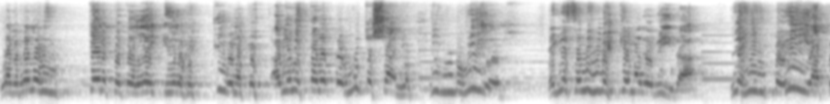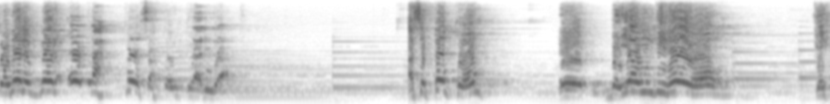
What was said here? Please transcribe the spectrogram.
la verdad de los intérpretes de ley y de los escribas que habían estado por muchos años imbuidos en ese mismo esquema de vida, les impedía poder ver otras cosas con claridad. Hace poco eh, veía un video que es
